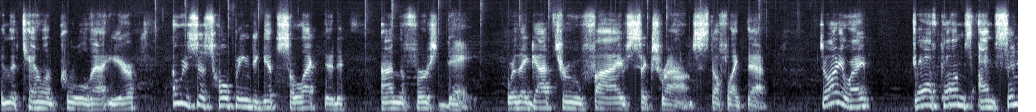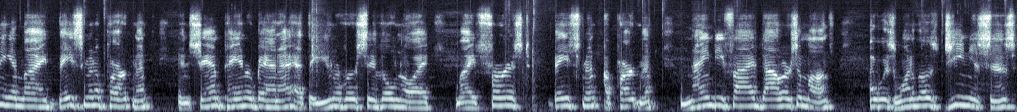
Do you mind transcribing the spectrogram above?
in the talent pool that year. I was just hoping to get selected on the first day, where they got through five, six rounds, stuff like that. So anyway, draft comes. I'm sitting in my basement apartment in Champaign Urbana at the University of Illinois. My furnished basement apartment, $95 a month. I was one of those geniuses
